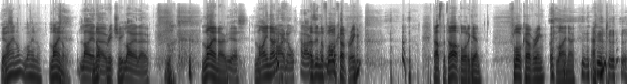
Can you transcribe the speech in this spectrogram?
yes. Lionel, Lionel, Lionel, Lionel. not Richie, Lionel. Lionel, Yes. Lino, Lionel. Hello. as in the I'm floor Lionel. covering. That's the dartboard again. Floor covering, lino. And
